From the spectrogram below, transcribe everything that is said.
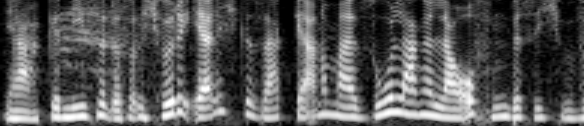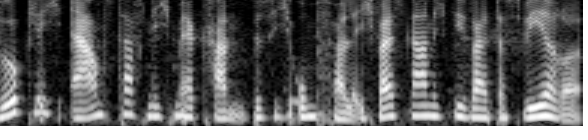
ja, genieße das. Und ich würde ehrlich gesagt gerne mal so lange laufen, bis ich wirklich ernsthaft nicht mehr kann, bis ich umfalle. Ich weiß gar nicht, wie weit das wäre.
